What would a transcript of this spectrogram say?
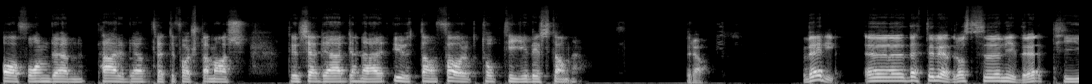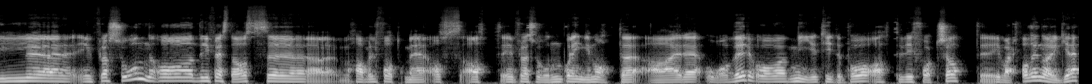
A-fonden per den 31 mars. Det vill säga den är utanför topp 10-listan. Bra. Vel, eh, dette leder oss videre til eh, eh inflasjon. Og de fleste av oss eh, har vel fått med oss at inflasjonen på ingen måte er eh, over. Og mye tyder på at vi fortsatt, eh, i hvert fall i Norge,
